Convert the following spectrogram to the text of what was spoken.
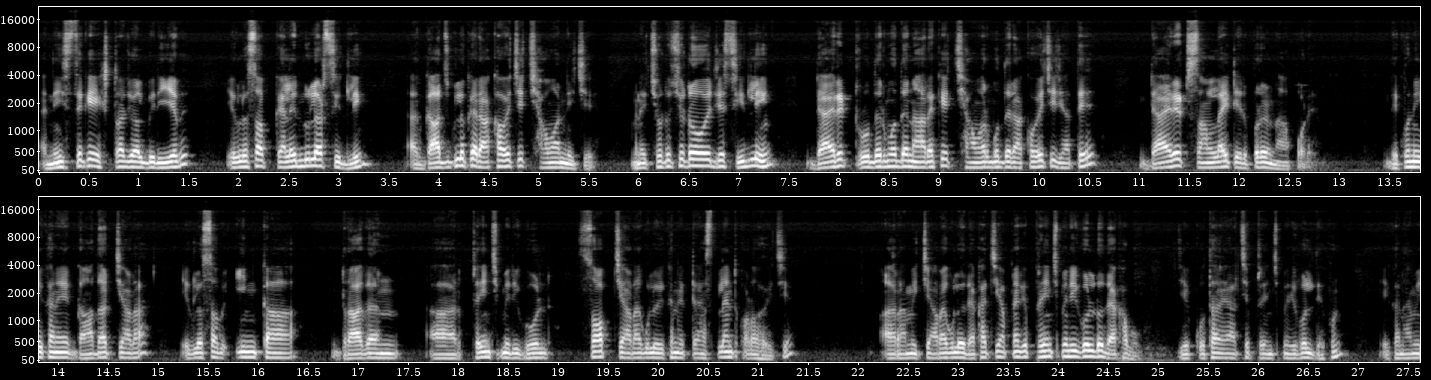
আর নিচ থেকে এক্সট্রা জল বেরিয়ে যাবে। এগুলো সব ক্যালেন্ডুলার সিডলিং আর গাছগুলোকে রাখা হয়েছে ছাওয়ার নিচে। মানে ছোট ছোট যে সিডলিং ডাইরেক্ট রোদের মধ্যে না রেখে ছাওয়ার মধ্যে রাখা হয়েছে যাতে ডাইরেক্ট সানলাইট এর উপরে না পড়ে। দেখুন এখানে গাঁদার চারা, এগুলো সব ইনকা, ড্রাগন, আর ফ্রেঞ্চ মেরিগোল্ড, সব চারাগুলো এখানে ট্রান্সপ্ল্যান্ট করা হয়েছে। আর আমি চারাগুলো দেখাচ্ছি, আপনাকে ফ্রেঞ্চ মেরিগোল্ডও দেখাবো যে কোথায় আছে ফ্রেঞ্চ মেরিগোল্ড, দেখুন। এখানে আমি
